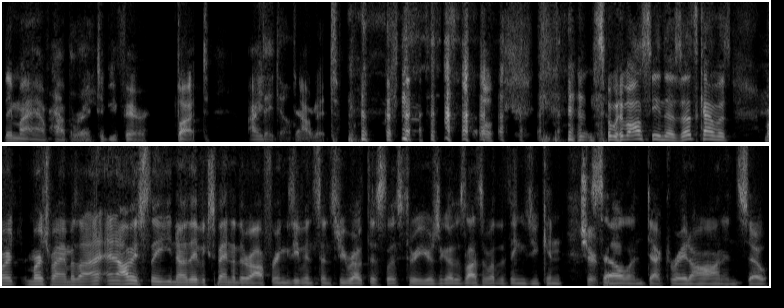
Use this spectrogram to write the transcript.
they might have Happily. copyright to be fair, but I They don't. doubt it. so, so we've all seen those. That's kind of what's merch, merch by Amazon, and obviously, you know, they've expanded their offerings even since we wrote this list three years ago. There's lots of other things you can Sure. sell and decorate on, and so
